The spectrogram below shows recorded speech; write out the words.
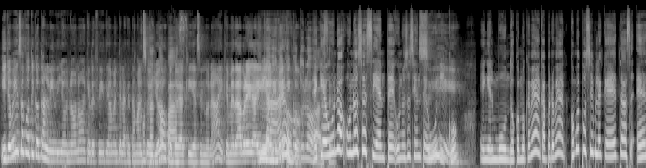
Y yo veía esa fotico tan linda y yo, no, no, es que definitivamente la que está mal soy yo, que estoy aquí haciendo nada y que me da brega ahí al médico. Es que uno, uno se siente, uno se siente único en el mundo. Como que vean acá, pero vean, ¿cómo es posible que estas, eh,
